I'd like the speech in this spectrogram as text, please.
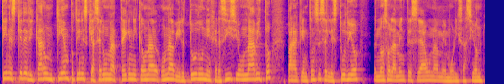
tienes que dedicar un tiempo, tienes que hacer una técnica, una, una, virtud, un ejercicio, un hábito, para que entonces el estudio no solamente sea una memorización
